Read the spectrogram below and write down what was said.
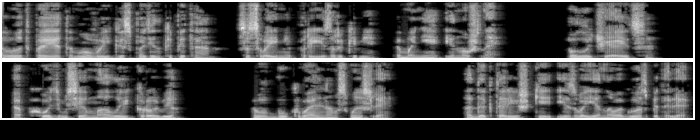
Вот поэтому вы, господин капитан, со своими призраками мне и нужны. Получается, обходимся малой кровью? В буквальном смысле. А докторишки из военного госпиталя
